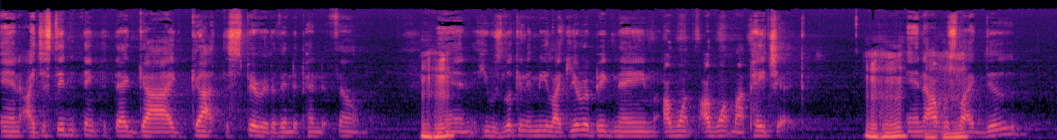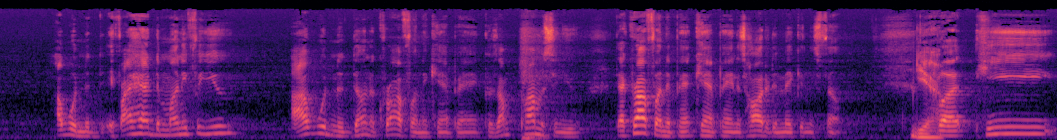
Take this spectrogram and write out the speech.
and I just didn't think that that guy got the spirit of independent film. And he was looking at me like, "You're a big name. I want I want my paycheck." And I was like, "Dude, I wouldn't have, if I had the money for you, I wouldn't have done a crowdfunding campaign because I'm promising you that crowdfunding pa- campaign is harder than making this film." yeah, But he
